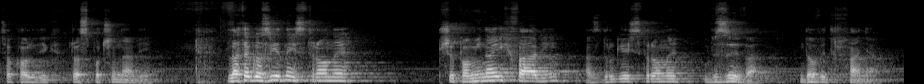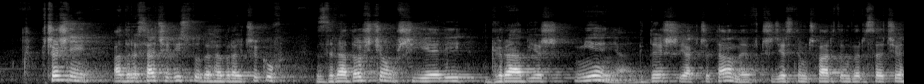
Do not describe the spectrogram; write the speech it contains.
cokolwiek rozpoczynali. Dlatego z jednej strony przypomina i chwali, a z drugiej strony wzywa do wytrwania. Wcześniej adresaci listu do Hebrajczyków z radością przyjęli grabież mienia, gdyż, jak czytamy w 34 wersecie,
